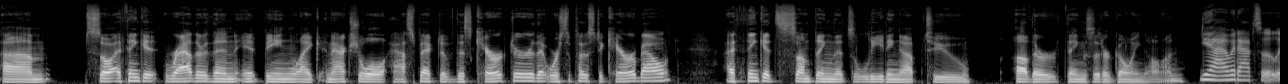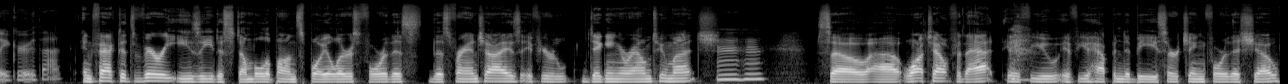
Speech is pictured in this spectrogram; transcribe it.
Um, so I think it rather than it being like an actual aspect of this character that we're supposed to care about, I think it's something that's leading up to other things that are going on. Yeah, I would absolutely agree with that. In fact, it's very easy to stumble upon spoilers for this this franchise if you're digging around too much. Mm-hmm. So uh, watch out for that if you if you happen to be searching for this show.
